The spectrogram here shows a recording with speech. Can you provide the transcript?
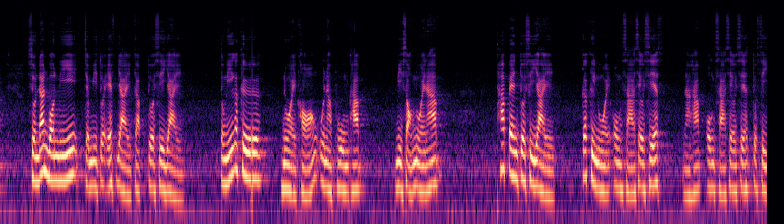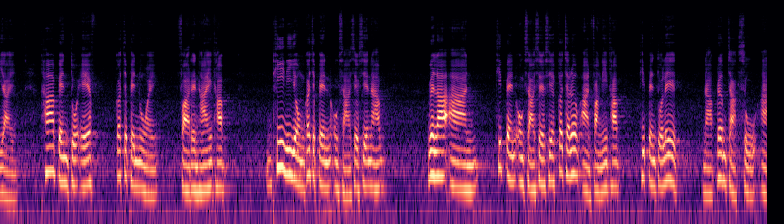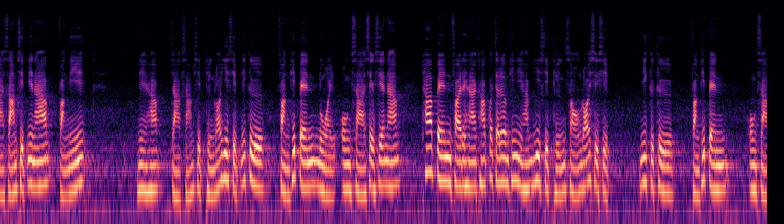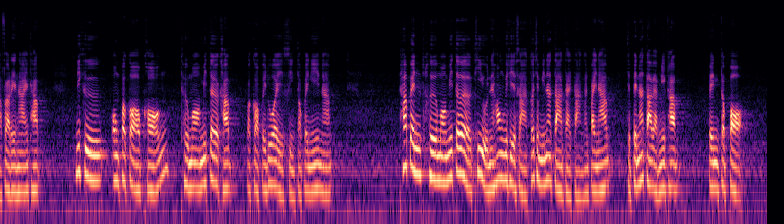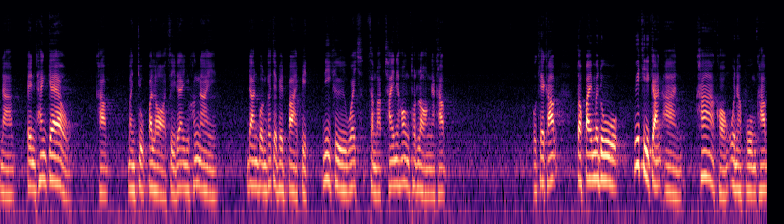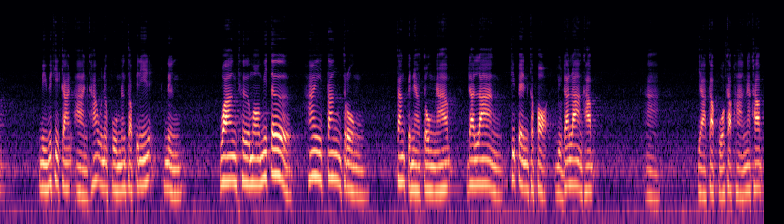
ส่วนด้านบนนี้จะมีตัว F ใหญ่กับตัว C ใหญ่ ตรงนี้ก็คือหน่วยของอุณหภูมิครับมี 2 หน่วยนะครับ ถ้าเป็นตัว C ใหญ่ก็คือหน่วยองศาเซลเซียสนะครับองศาเซลเซียสตัว C ใหญ่ ถ้าเป็นตัว F ก็จะเป็นหน่วยฟาเรนไฮต์ครับ ที่นิยมก็จะเป็นองศาเซลเซียสนะครับ เวลาอ่านที่เป็นองศาเซลเซียสก็จะเริ่มอ่านฝั่งนี้ครับ ที่เป็นตัวเลขนะครับเริ่มจากสู่อ่า30นี่นะครับ ฝั่งนี้นี่ครับจาก 30 ถึง 120 นี่คือฝั่งที่เป็นหน่วยองศาเซลเซียสนะครับ ถ้าเป็นฟาเรนไฮต์ครับก็จะเริ่มที่นี่ครับ 20 ถึง 240 นี่คือคือฝั่งที่เป็นองศาฟาเรนไฮต์ครับ นี่คือองค์ประกอบของ ทอร์โมมิเตอร์ครับ ประกอบไปด้วยสิ่งต่อไปนี้นะครับ ถ้าเป็นเทอร์โมมิเตอร์ที่อยู่ในห้องวิทยาศาสตร์ก็จะมีหน้าตาแตกต่างกันไปนะครับ จะเป็นหน้าตาแบบนี้ครับ เป็นกระป๋อนะครับเป็นแท่งแก้วครับบรรจุประหลอดสีแดงอยู่ข้างใน ด้านบนก็จะเป็นปลายปิด นี่คือไว้สำหรับใช้ในห้องทดลองนะครับ โอเคครับ ต่อไปมาดูวิธีการอ่านค่าของอุณหภูมิครับ มีวิธีการอ่านค่าอุณหภูมิ ดังต่อไปนี้ 1. วางเทอร์โมมิเตอร์ให้ตั้งตรง ตั้งเป็นแนวตรงนะครับ ด้านล่างที่เป็นกระป๋ออยู่ด้านล่างครับออย่ากลับหัวกลับหางนะครับ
